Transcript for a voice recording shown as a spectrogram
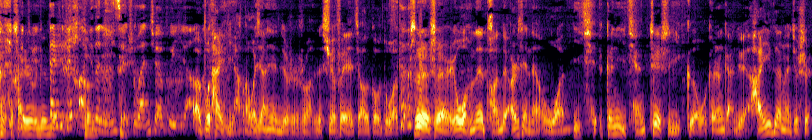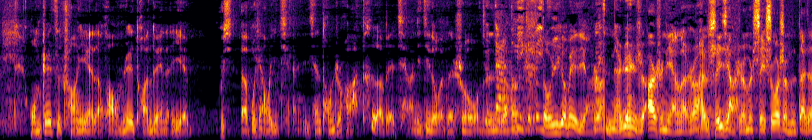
还是但是对行业的理解 是完全不一样。呃，不太一样了。我相信就是说，学费也交的够多的。是是，有我们的团队，而且呢，我以前跟以前这是一个我个人感觉，还一个呢，就是我们这次创业的话，我们这个团队呢也不呃不像我以前，以前同质化特别强。你记得我在说我们的那个都一个背景，都一个背景是吧？那认识二十年了是吧？谁讲什么谁说什么，大家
